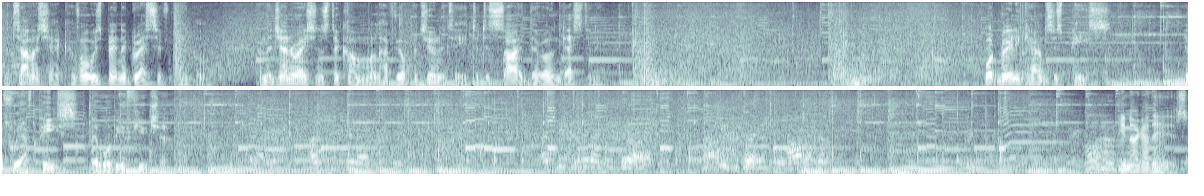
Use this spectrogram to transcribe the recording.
The Tamashek have always been aggressive people, and the generations to come will have the opportunity to decide their own destiny. What really counts is peace. If we have peace, there will be a future. In Agadez,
